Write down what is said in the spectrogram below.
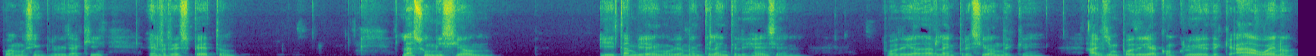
podemos incluir aquí el respeto, la sumisión y también, obviamente, la inteligencia. Podría dar la impresión de que alguien podría concluir de que, ah, bueno,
